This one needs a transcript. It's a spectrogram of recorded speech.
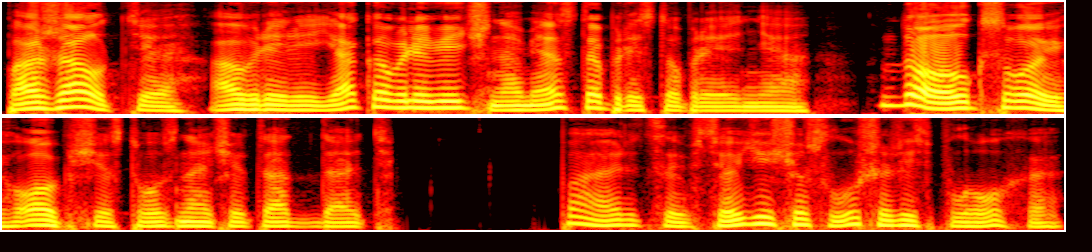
пожалте, Аврелий Яковлевич на место преступления. Долг свой обществу, значит, отдать. Пальцы все еще слушались плохо,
